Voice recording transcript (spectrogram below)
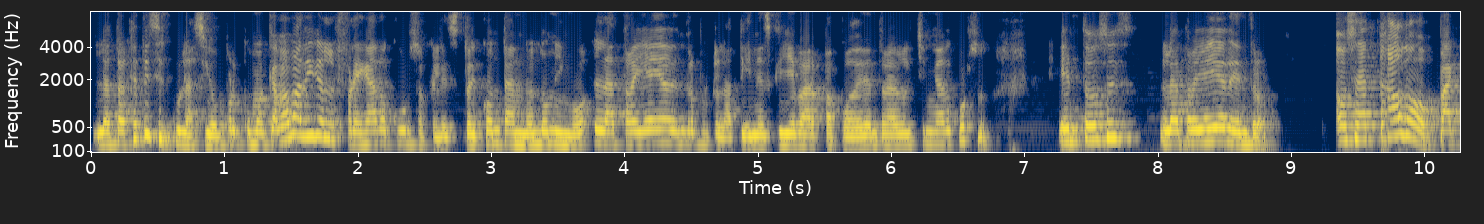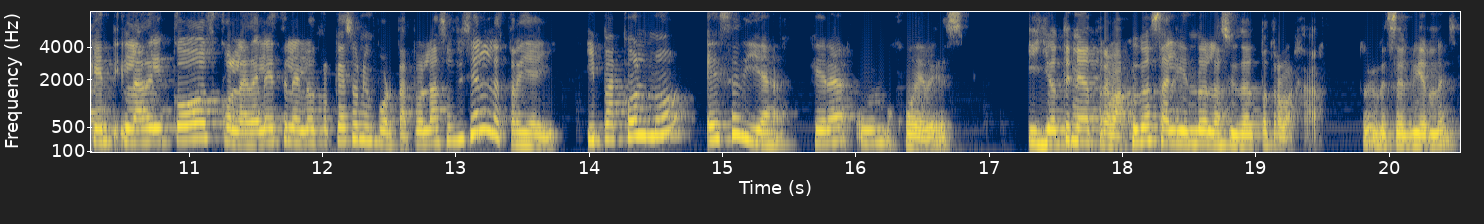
la tarjeta de circulación, porque como acababa de ir al fregado curso que les estoy contando el domingo, la traía ahí adentro porque la tienes que llevar para poder entrar al chingado curso. Entonces la traía ahí adentro. O sea, todo, para que la del Costco, la del este, la del otro, que eso no importa, pero las oficiales las traía ahí. Y para colmo, ese día, que era un jueves, y yo tenía trabajo, iba saliendo de la ciudad para trabajar, regresé el viernes,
